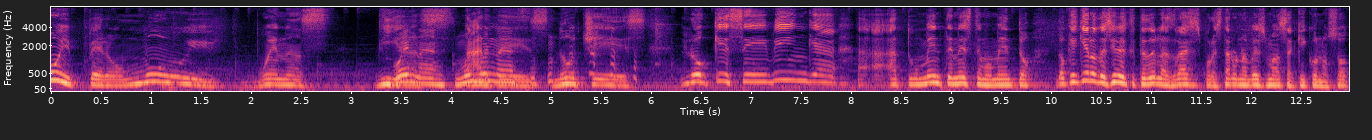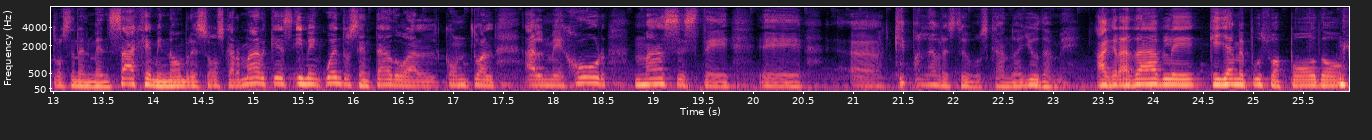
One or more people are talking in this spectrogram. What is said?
muy, pero muy buenas días, Buenas, muy tardes, buenas. noches, lo que se venga a, a tu mente en este momento. Lo que quiero decir es que te doy las gracias por estar una vez más aquí con nosotros en el mensaje. Mi nombre es Oscar Márquez y me encuentro sentado al, junto al, al mejor, más este... eh, ah, ¿Qué palabra estoy buscando? Ayúdame. Agradable, que ya me puso apodo.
